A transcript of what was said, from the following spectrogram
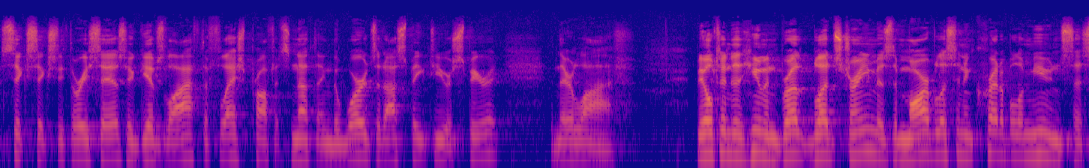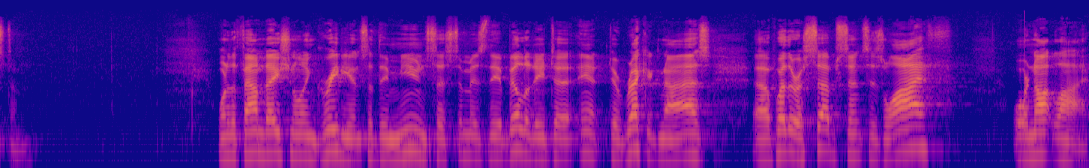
6 63 says, who gives life. The flesh profits nothing. The words that I speak to you are spirit and their life. Built into the human bloodstream is the marvelous and incredible immune system. One of the foundational ingredients of the immune system is the ability to, eh, to recognize uh, whether a substance is life or not life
